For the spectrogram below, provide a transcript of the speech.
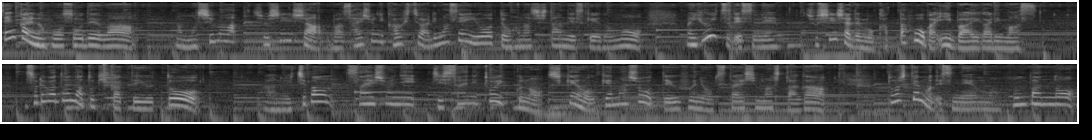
前回の放送ではまあ、模試は初心者は最初に買う必要ありませんよってお話ししたんですけれども、まあ、唯一ですね初心者でも買った方がいい場合があります。それはどんな時かっていうとあの一番最初に実際に TOEIC の試験を受けましょうっていうふうにお伝えしましたがどうしてもですね、まあ、本番の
